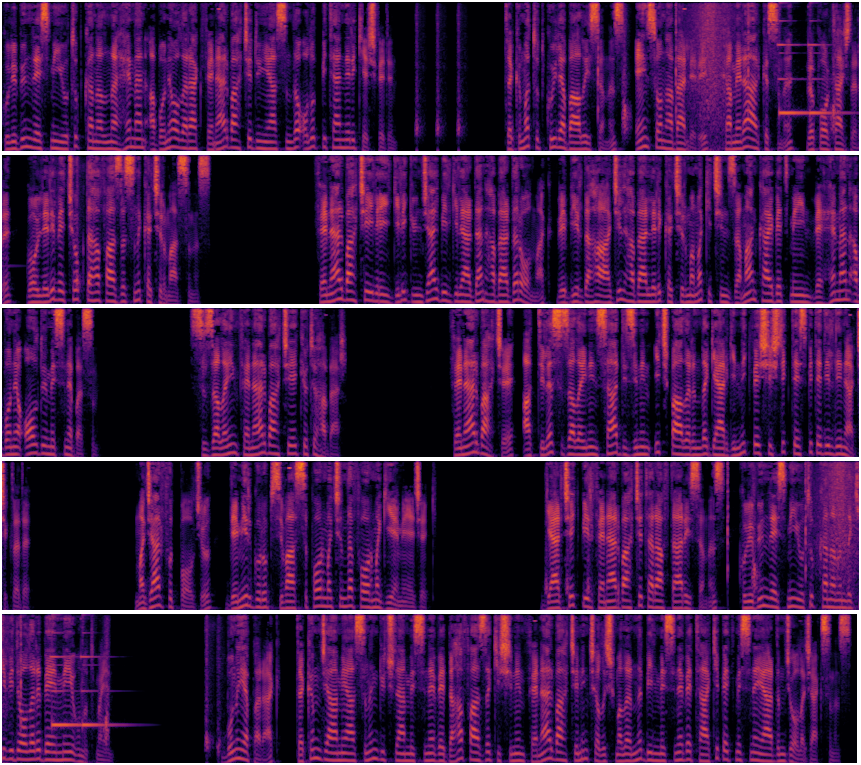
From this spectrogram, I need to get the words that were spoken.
kulübün resmi YouTube kanalına hemen abone olarak Fenerbahçe dünyasında olup bitenleri keşfedin. Takıma tutkuyla bağlıysanız, en son haberleri, kamera arkasını, röportajları, golleri ve çok daha fazlasını kaçırmazsınız. Fenerbahçe ile ilgili güncel bilgilerden haberdar olmak ve bir daha acil haberleri kaçırmamak için zaman kaybetmeyin ve hemen abone ol düğmesine basın. Sızalay'ın Fenerbahçe'ye kötü haber. Fenerbahçe, Attila Sızalay'ın sağ dizinin iç bağlarında gerginlik ve şişlik tespit edildiğini açıkladı. Macar futbolcu, Demir Grup Sivas Spor maçında forma giyemeyecek. Gerçek bir Fenerbahçe taraftarıysanız, kulübün resmi YouTube kanalındaki videoları beğenmeyi unutmayın. Bunu yaparak, takım camiasının güçlenmesine ve daha fazla kişinin Fenerbahçe'nin çalışmalarını bilmesine ve takip etmesine yardımcı olacaksınız.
